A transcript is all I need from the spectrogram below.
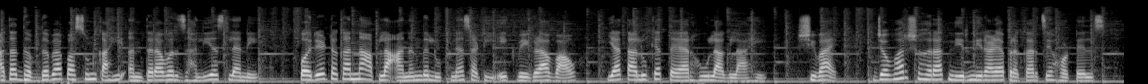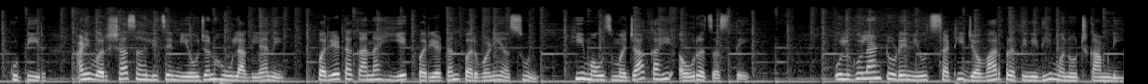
आता धबधब्यापासून काही अंतरावर झाली असल्याने पर्यटकांना आपला आनंद लुटण्यासाठी एक वेगळा वाव या तालुक्यात तयार होऊ लागला आहे. शिवाय जव्हार शहरात निरनिराळ्या प्रकारचे हॉटेल्स कुटीर आणि वर्षा सहलीचे नियोजन होऊ लागल्याने पर्यटकांना ही एक पर्यटन पर्वणी असून ही मौज मजा काही औरच असते. उलगुलान टुडे न्यूजसाठी जव्हार प्रतिनिधी मनोज कामडी.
